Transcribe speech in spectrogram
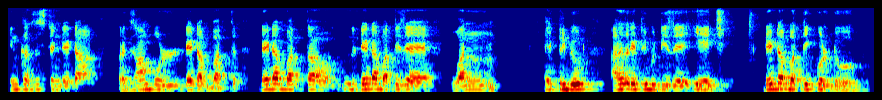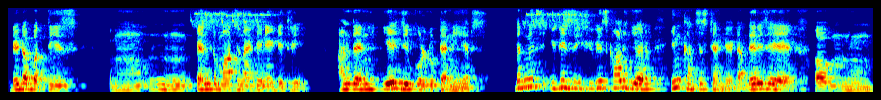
inconsistent data? For example, date of birth. Date of birth, uh, date of birth is a one attribute. Another attribute is a age. Date of birth equal to date of birth is um, 10th March 1983, and then age equal to 10 years. That means it is if it is called here inconsistent data. There is a um,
